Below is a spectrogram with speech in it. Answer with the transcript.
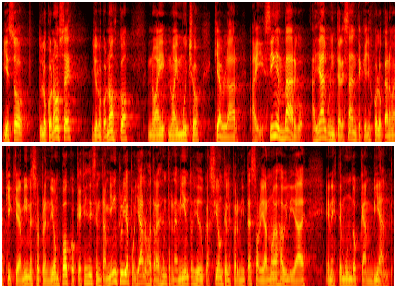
Y eso tú lo conoces, yo lo conozco, no hay, no hay mucho que hablar ahí. Sin embargo, hay algo interesante que ellos colocaron aquí que a mí me sorprendió un poco, que es que dicen también incluye apoyarlos a través de entrenamientos y educación que les permita desarrollar nuevas habilidades en este mundo cambiante.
